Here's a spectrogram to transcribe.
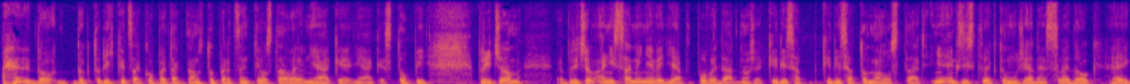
do, do ktorých keď sa kope, tak tam 100% ostávajú nejaké, nejaké stopy. Pričom, pričom ani sami nevedia povedať, no, že kedy sa, kedy sa to malo stať. Neexistuje k tomu žiaden svedok, hej,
